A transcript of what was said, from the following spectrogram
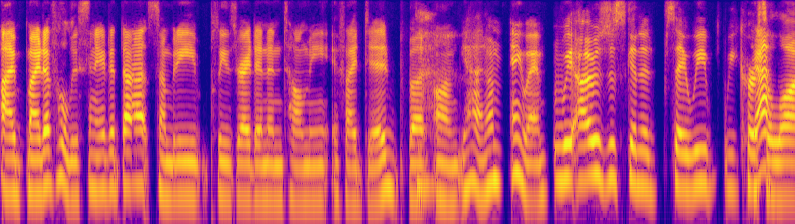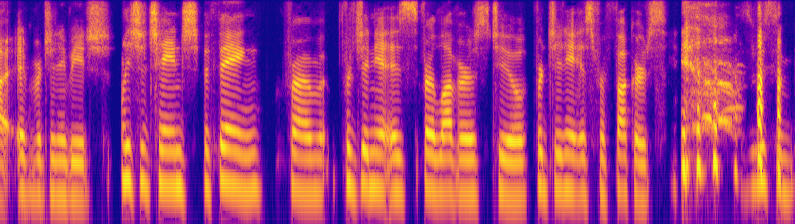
I might have hallucinated that somebody please write in and tell me if I did but um yeah I don't anyway We I was just gonna say we we curse Yeah. a lot in Virginia Beach. We should change the thing from Virginia is for lovers to Virginia is for fuckers. Some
